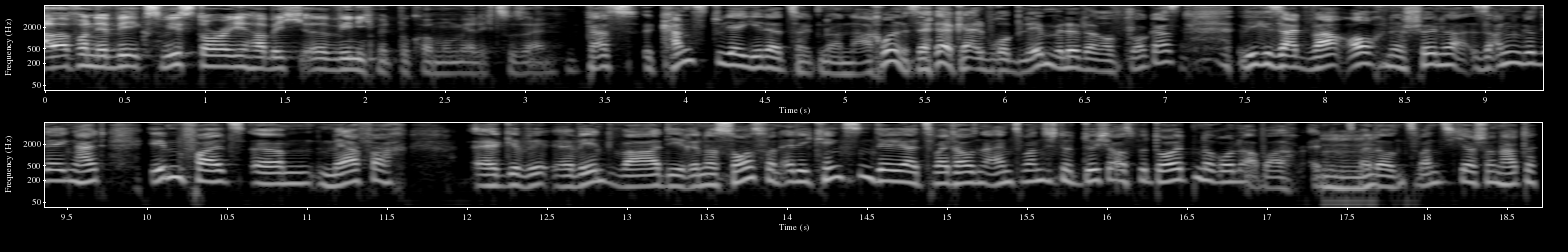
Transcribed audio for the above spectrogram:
Aber von der WXW-Story habe ich äh, wenig mitbekommen, um ehrlich zu sein. Das kannst du ja jederzeit noch nachholen. Ist ja kein Problem, wenn du darauf Bock hast. Wie gesagt, war auch eine schöne Angelegenheit. Ebenfalls ähm, mehrfach äh, erwähnt war die Renaissance von Eddie Kingston, der ja 2021 eine durchaus bedeutende Rolle, aber auch Ende mhm. 2020 ja schon hatte.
